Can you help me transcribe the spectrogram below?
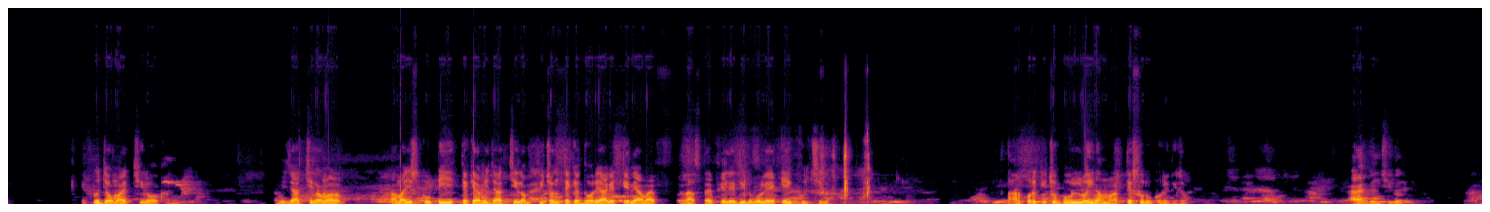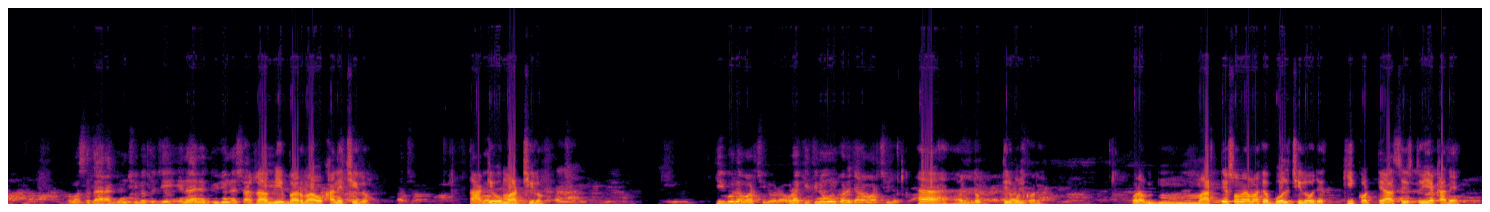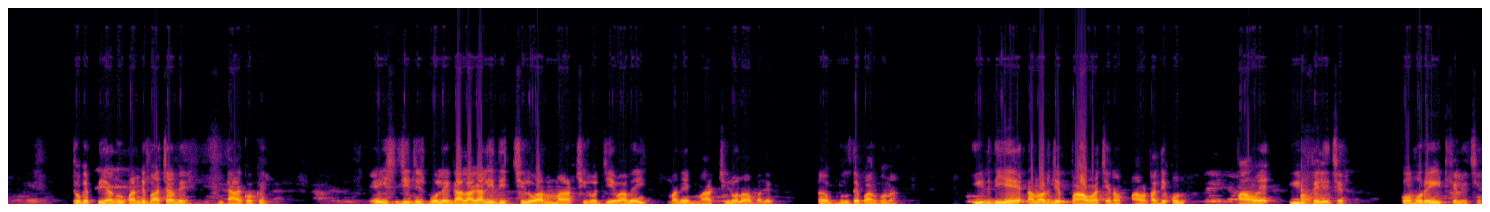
একটু জমায়েত ছিল ওখানে। আমি যাচ্ছিলাম আর আমার স্কুটি থেকে আমি যাচ্ছিলাম। পিছন থেকে ধরে আগে টেনে আমার রাস্তায় ফেলে দিল বলে একেই খুঁজছিলাম। তারপরে কিছু বললোই না, মারতে শুরু করে দিল। আর একজন ছিল তো। তোমার সাথে আর একজন ছিল তো যে এনআইএ দুজনের সাক্ষী- রবি বর্মা ওখানে ছিল। আচ্ছা। তাকেও মারছিল। কি বলে মারছিল ওরা? ওরা কি তৃণমূল করে যারা মারছিল? হ্যাঁ হ্যাঁ একদম তৃণমূল করে। ওরা মারতে সময় আমাকে বলছিল যে কি করতে আসিস তুই এখানে? তোকে প্রিয়াঙ্গু পান্ডে বাঁচাবে? ডাক ওকে। এই জিনিস বলে গালাগালি দিচ্ছিল আর মারছিল। যেভাবেই মানে মারছিল না মানে বলতে পারব না। ইট দিয়ে আমার যে পাও আছে না, পাওটা দেখুন, পাওয়ে ইট ফেলেছে কোমরে ইট ফেলেছে।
